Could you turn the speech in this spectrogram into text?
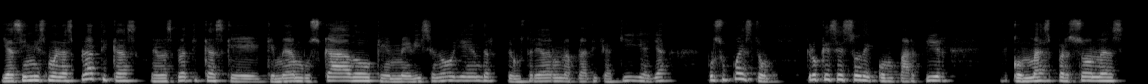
Y asimismo en las pláticas, en las pláticas que, que me han buscado, que me dicen, oye, Ender, ¿te gustaría dar una plática aquí y allá? Por supuesto, creo que es eso de compartir con más personas,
